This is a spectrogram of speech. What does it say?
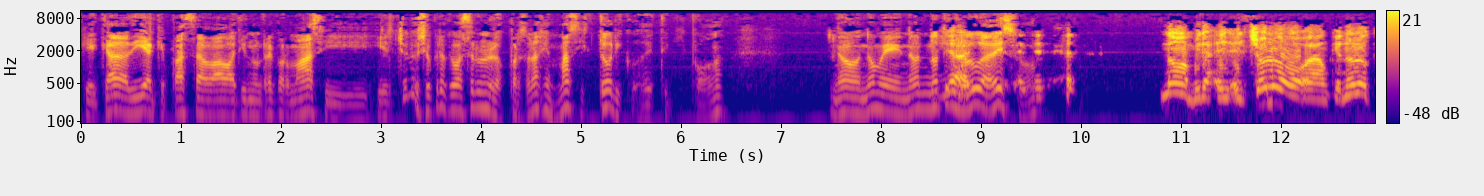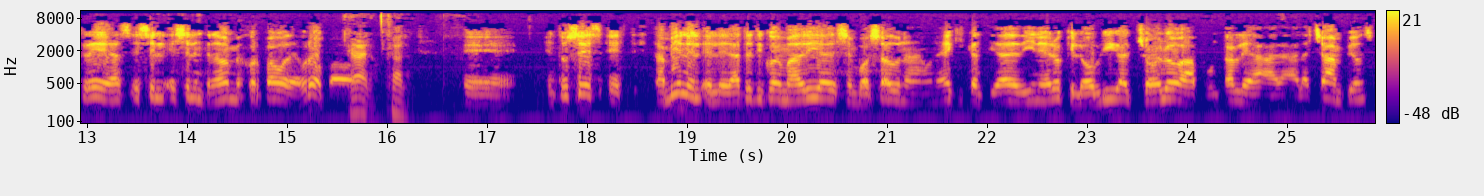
que cada día que pasa va batiendo un récord más y, y, el Cholo yo creo que va a ser uno de los personajes más históricos de este equipo. No, no me, no, no tengo duda de eso. Eh, eh, no, mira, el, Cholo, aunque no lo creas, es el, es el entrenador mejor pago de Europa. Claro, claro. Eh, entonces, este, también el, Atlético de Madrid ha desembolsado una, X cantidad de dinero que lo obliga al Cholo a apuntarle a, la Champions.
